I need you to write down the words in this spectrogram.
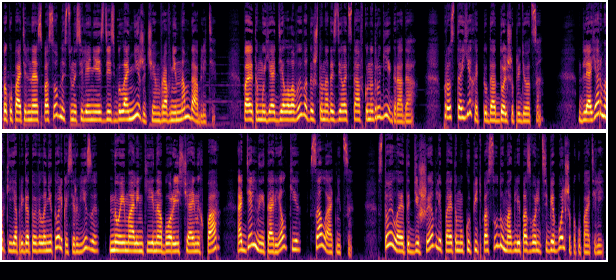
Покупательная способность у населения здесь была ниже, чем в равнинном Даблите. Поэтому я делала выводы, что надо сделать ставку на другие города. Просто ехать туда дольше придется. Для ярмарки я приготовила не только сервизы, но и маленькие наборы из чайных пар, отдельные тарелки, салатницы. Стоило это дешевле, поэтому купить посуду могли позволить себе больше покупателей.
